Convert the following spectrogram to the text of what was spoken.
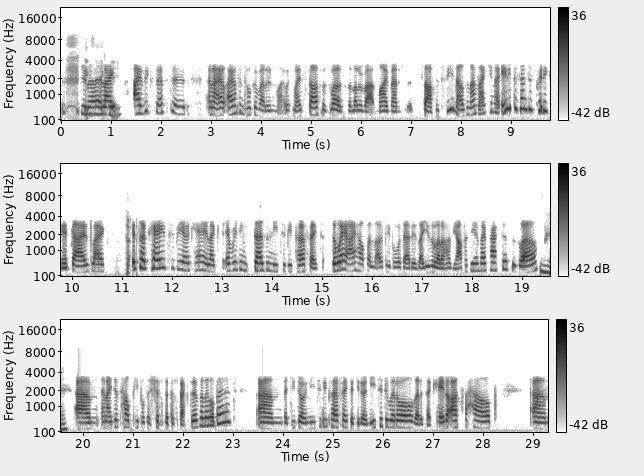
you know, exactly. like I've accepted, and I, I often talk about it my, with my staff as well. Because a lot about my management staff is females, and I'm like, you know, eighty percent is pretty good, guys. Like, it's okay to be okay. Like everything doesn't need to be perfect. The way I help a lot of people with that is I use a lot of homeopathy in my practice as well. Yes. Um, and I just help people to shift the perspective a little bit. Um, that you don't need to be perfect, that you don't need to do it all, that it's okay to ask for help. Um,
